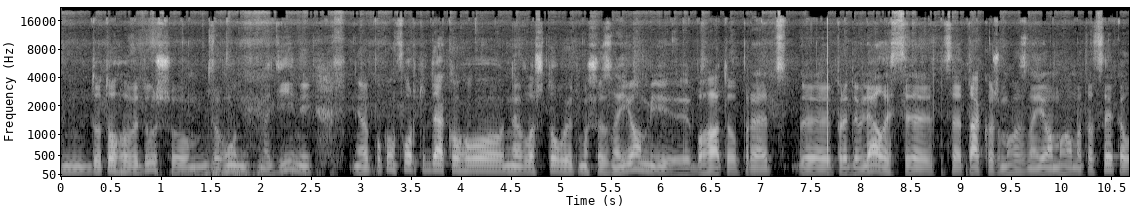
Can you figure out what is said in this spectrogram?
до того веду, що двигун надійний. Е, По комфорту декого не влаштовую, тому що знайомі багато е, придивлялись. Це, це також мого знайомого мотоцикл.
